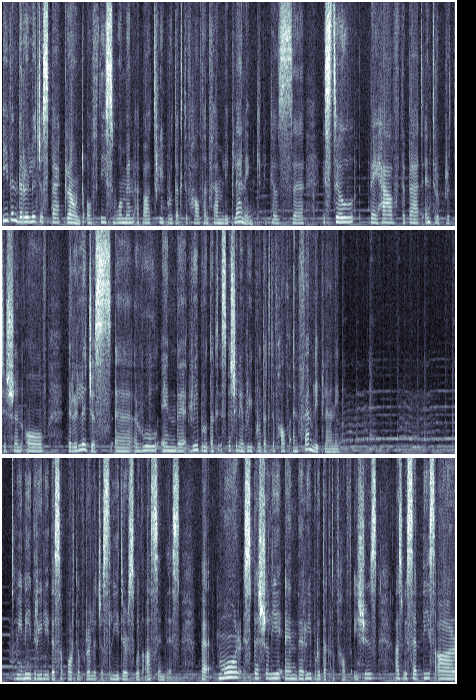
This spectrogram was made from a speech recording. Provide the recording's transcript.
Even the religious background of these women about reproductive health and family planning because uh, still they have the bad interpretation of the religious uh, rule in the reproductive especially in reproductive health and family planning we need really the support of religious leaders with us in this, but more especially in the reproductive health issues. As we said, these are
